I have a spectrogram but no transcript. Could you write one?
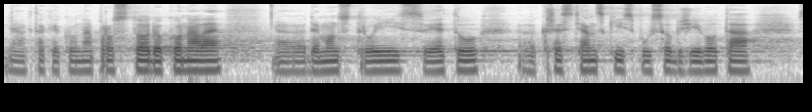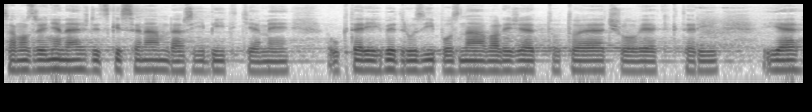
nějak tak jako naprosto dokonale demonstrují světu křesťanský způsob života. Samozřejmě ne vždycky se nám daří být těmi, u kterých by druzí poznávali, že toto je člověk, který je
